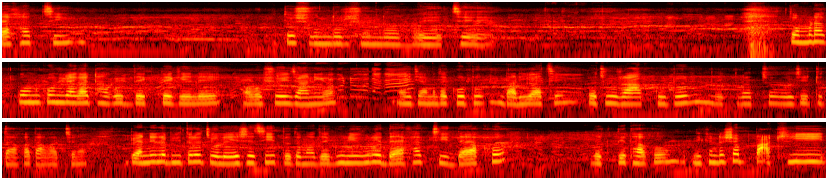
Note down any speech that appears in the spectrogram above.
দেখাচ্ছি। এত সুন্দর সুন্দর হয়েছে। তোমরা কোন কোন জায়গায় ঠাকুর দেখতে গেলে অবশ্যই জানিও। এই যে আমাদের কুটুর দাঁড়িয়ে আছে, প্রচুর রাগ কুটুর, দেখতে পাচ্ছ, বলছি একটু তাকা তাকাচ্ছে না। প্যান্ডেলের ভিতরে চলে এসেছি, তো তোমাদের ঘুরিয়ে ঘুরে দেখাচ্ছি, দেখো, দেখতে থাকো। এখানটা সব পাখির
